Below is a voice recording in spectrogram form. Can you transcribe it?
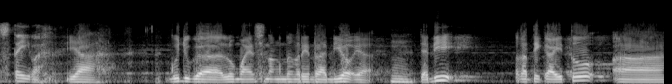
stay lah. Ya, gue juga lumayan senang dengerin radio ya. Hmm. Jadi ketika itu eh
